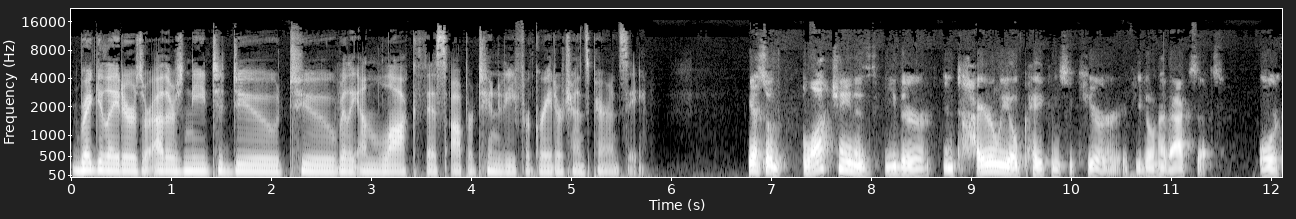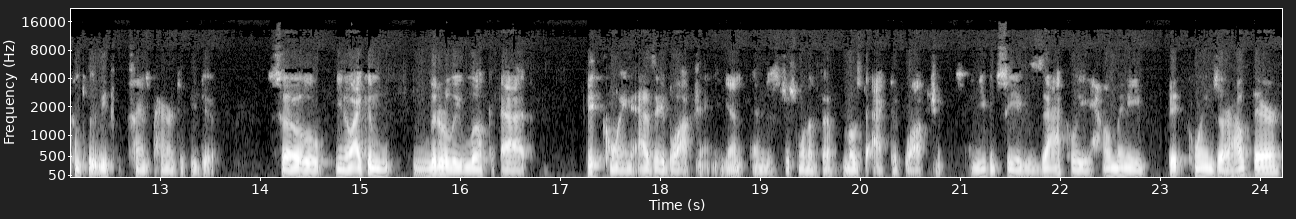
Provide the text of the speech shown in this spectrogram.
regulators or others need to do to really unlock this opportunity for greater transparency? Yeah, so blockchain is either entirely opaque and secure if you don't have access, or completely transparent if you do. So, you know, I can literally look at Bitcoin as a blockchain, again, and it's just one of the most active blockchains. And you can see exactly how many Bitcoins are out there,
